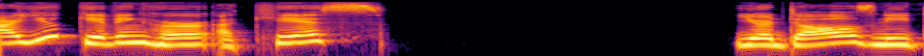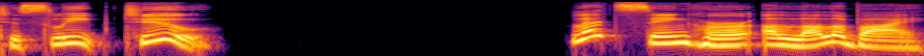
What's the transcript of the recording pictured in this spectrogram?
Are you giving her a kiss? Your dolls need to sleep too. Let's sing her a lullaby.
